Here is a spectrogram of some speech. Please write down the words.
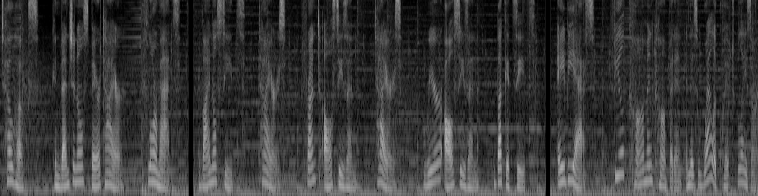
tow hooks, conventional spare tire, floor mats, vinyl seats, tires, front all season, tires, rear all season, bucket seats, ABS. Feel calm and confident in this well-equipped Blazer.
